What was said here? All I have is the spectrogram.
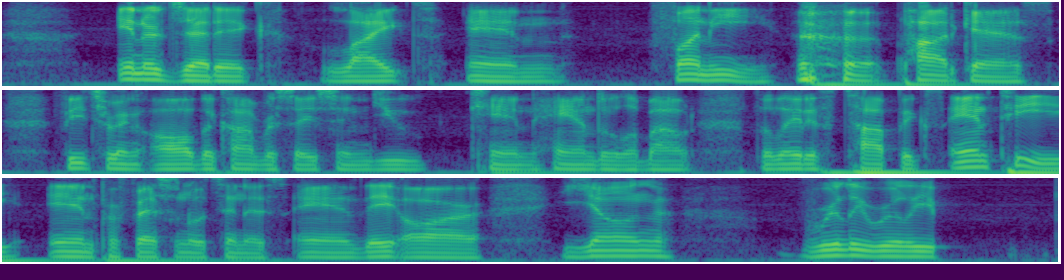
energetic, light, and funny podcast featuring all the conversation you can handle about the latest topics and tea in professional tennis. And they are young, really, really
